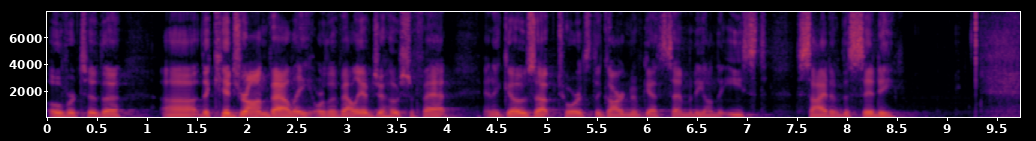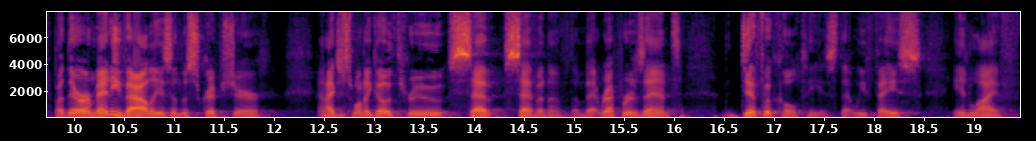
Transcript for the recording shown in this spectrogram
over to the, uh, the Kidron Valley or the Valley of Jehoshaphat, and it goes up towards the Garden of Gethsemane on the east side of the city. But there are many valleys in the scripture, and I just want to go through seven of them that represent difficulties that we face in life.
